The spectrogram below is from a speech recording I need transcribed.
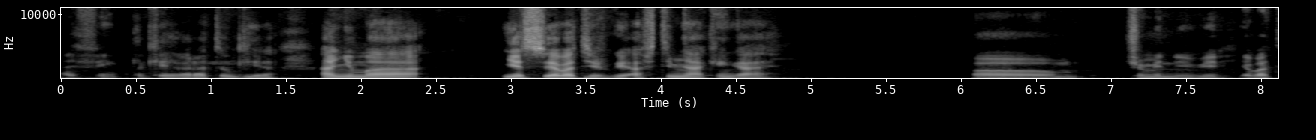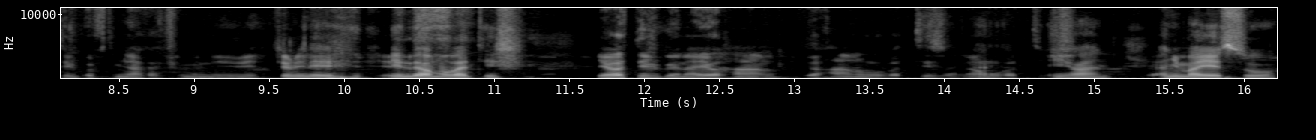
I think. Okay baratubwira. Hanyuma yesu yabatijwe afite imyaka ingahe? Um, cumi n'ibiri. Yabatijwe afite imyaka cumi n'ibiri. Cumi n'ibiri? Ninde wamubatije? Yabatijwe na Yohana Yohana umubatiza ni we wamubatije. Yohana. Hanyuma yesu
